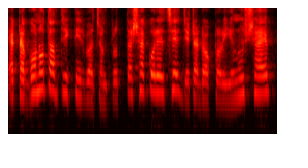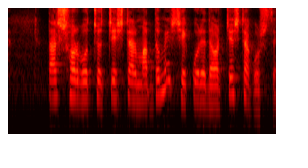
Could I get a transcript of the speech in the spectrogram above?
একটা গণতান্ত্রিক নির্বাচন প্রত্যাশা করেছে, যেটা ডক্টর ইউনুস সাহেব তার সর্বোচ্চ চেষ্টার মাধ্যমে সে করে দেওয়ার চেষ্টা করছে।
